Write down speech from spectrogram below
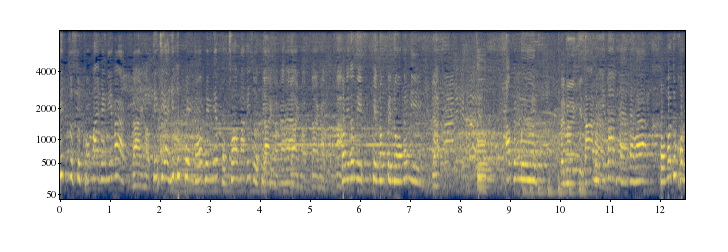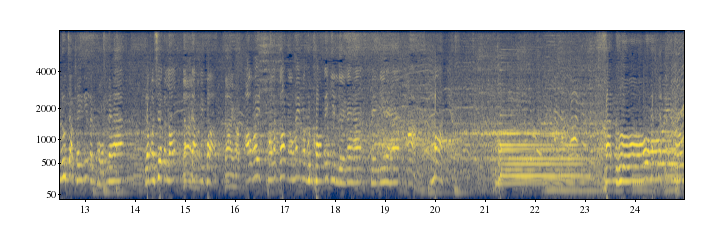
ฮิตสุดๆของไม้เพลงนี้มาก ได้ครับ จริงๆอะฮิตทุกเพลงแต่ว่าเพลงนี้ผมชอบมากที่สุดเพลงได้หนึครับงนะฮะ ได้ครับ ได้ครับอะตอนนี้ต้องมีเปียโนเปียโนไม่มีเดี๋ยวเอาเป็นมือ เป็นมือกีตาร์มือแทกีนตาร์แทนนะฮะ ผมว่าทุกคนรู้จักเพลงนี้เหมือนผมนะฮะเรามาช่วยกันร้องได้คดัรับงๆดีกว่า ได้ครับ เอาให้พารากอนเอาให้มาบุญครองได้ยินเลยนะฮะเพลงนี้นะฮะอะมา คันโหไม่ลง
